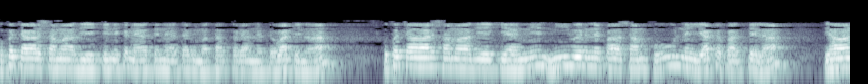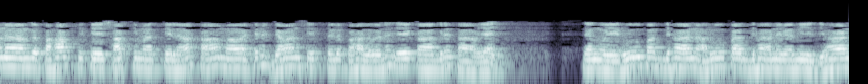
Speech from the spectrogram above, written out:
උපචාර සමාධිය කියන එක නැවත නැවත අපි මතක් කරන්නට වටිනවා. උපචාර සමාධිය කියන්නේ නීවරණ පහ සම්පූර්ණ යටපත් වෙලා ධානාංග පහක් හිතේ ශක්තිමත් වෙලා කාමාවචර ජවන් සිත්වල පහළවන ඒකාග්‍රතාවයයි. දැන් ওই රූප ධාන අරූප ධාන වැනි ධාන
